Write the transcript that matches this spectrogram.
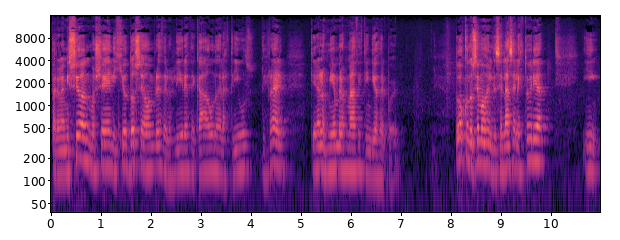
Para la misión, Moshe eligió 12 hombres de los líderes de cada una de las tribus de Israel, que eran los miembros más distinguidos del pueblo. Todos conocemos el desenlace de la historia y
